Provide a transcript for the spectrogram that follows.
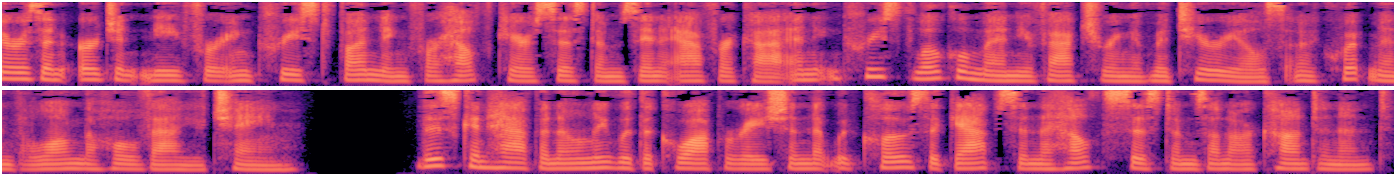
there is an urgent need for increased funding for healthcare systems in Africa and increased local manufacturing of materials and equipment along the whole value chain. This can happen only with the cooperation that would close the gaps in the health systems on our continent.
